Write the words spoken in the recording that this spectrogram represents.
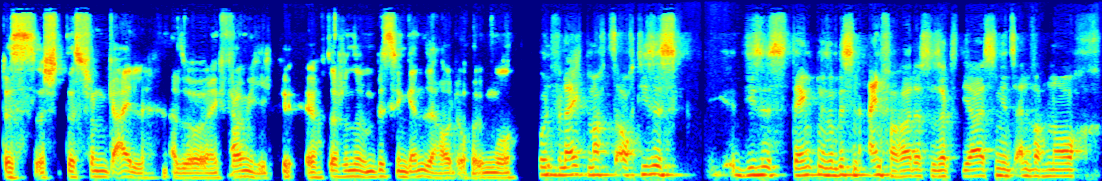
Das, das ist schon geil. Also ich freue mich, ich, ich habe da schon so ein bisschen Gänsehaut auch irgendwo. Und vielleicht macht es auch dieses, dieses Denken so ein bisschen einfacher, dass du sagst, ja, es sind jetzt einfach noch,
